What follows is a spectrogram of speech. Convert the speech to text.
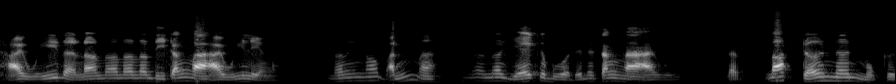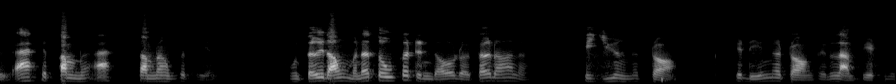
hại quỷ là nó nó nó, nó đi trắng ma hại quỷ liền. Nó nó bảnh mà nó, nó dễ cái bùa để nó tăng ma hại quỷ. Nó trở nên một người ác cái tâm nó ác tâm nó không có thiện. Còn tự động mà nó tu có trình độ rồi tới đó là cái duyên nó tròn. Cái điển nó tròn thì nó làm việc như,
